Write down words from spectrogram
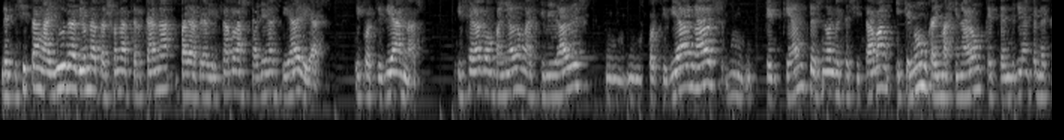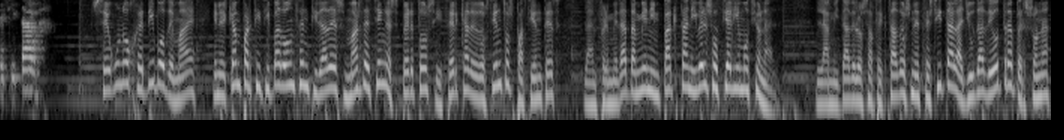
necesitan ayuda de una persona cercana para realizar las tareas diarias y cotidianas y ser acompañado en actividades mm, cotidianas mm, que, antes no necesitaban y que nunca imaginaron que tendrían que necesitar. Según Objetivo de MAE, en el que han participado 11 entidades, más de 100 expertos y cerca de 200 pacientes, la enfermedad también impacta a nivel social y emocional. La mitad de los afectados necesita la ayuda de otra persona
